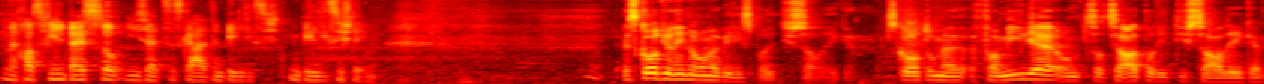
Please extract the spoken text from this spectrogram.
Man kann es viel besser einsetzen, das Geld im, Bildungssystem. Im Bildungssystem. Es geht ja nicht nur um ein bildungspolitisches Anliegen. Es geht um ein familien- und sozialpolitisches Anliegen.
